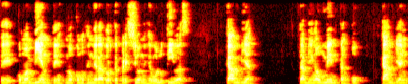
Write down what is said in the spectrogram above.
eh, como ambiente, ¿no? como generador de presiones evolutivas, cambia, también aumentan o cambian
